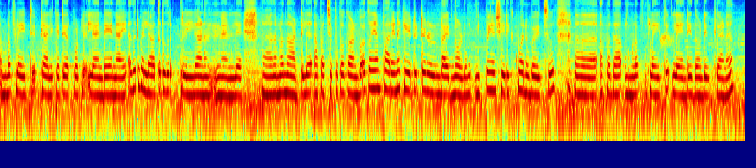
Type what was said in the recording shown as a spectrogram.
നമ്മുടെ ഫ്ലൈറ്റ് കാലിക്കറ്റ് എയർപോർട്ടിൽ ലാൻഡ് ചെയ്യാനായി. അതൊരു വല്ലാത്തൊരു ത്രില്ലാണ് അല്ലേ നമ്മുടെ നാട്ടിൽ ആ പച്ചപ്പൊക്കെ കാണുമ്പോൾ ഒക്കെ ഞാൻ പറയണ കേട്ടിട്ടുണ്ടായിരുന്നുള്ളൂ. ഇപ്പം ഞാൻ ശരിക്കും അനുഭവിച്ചു. അപ്പോൾ അതാ നമ്മളെ ഫ്ലൈറ്റ് ലാൻഡ് ചെയ്തുകൊണ്ടിരിക്കുകയാണ്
